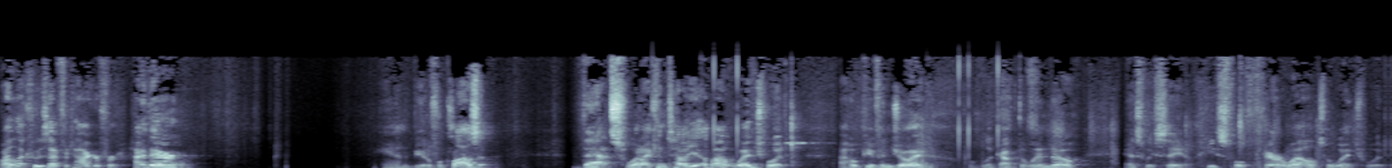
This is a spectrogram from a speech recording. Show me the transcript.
Why look, who's that photographer? Hi there! And a beautiful closet. That's what I can tell you about Wedgewood. I hope you've enjoyed. We'll look out the window as we say a peaceful farewell to Wedgewood.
